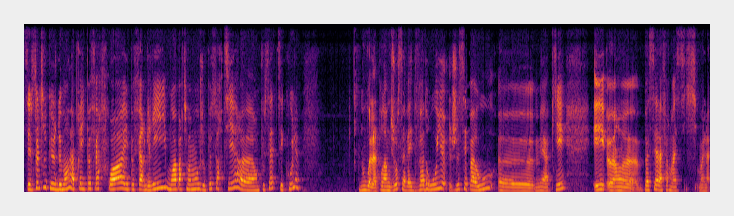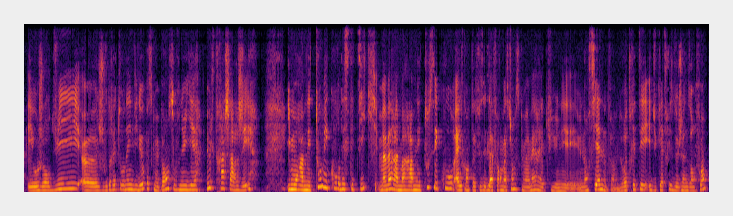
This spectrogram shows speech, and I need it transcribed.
C'est le seul truc que je demande. Après il peut faire froid, il peut faire gris. Moi à partir du moment où je peux sortir euh, en poussette, c'est cool. Donc voilà, le programme du jour ça va être vadrouille, je sais pas où, euh, mais à pied et passer à la pharmacie. Voilà. Et aujourd'hui, je voudrais tourner une vidéo parce que mes parents sont venus hier ultra chargés. Ils m'ont ramené tous mes cours d'esthétique. Ma mère, elle m'a ramené tous ses cours, elle, quand elle faisait de la formation, parce que ma mère est une, ancienne, enfin une retraitée éducatrice de jeunes enfants.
